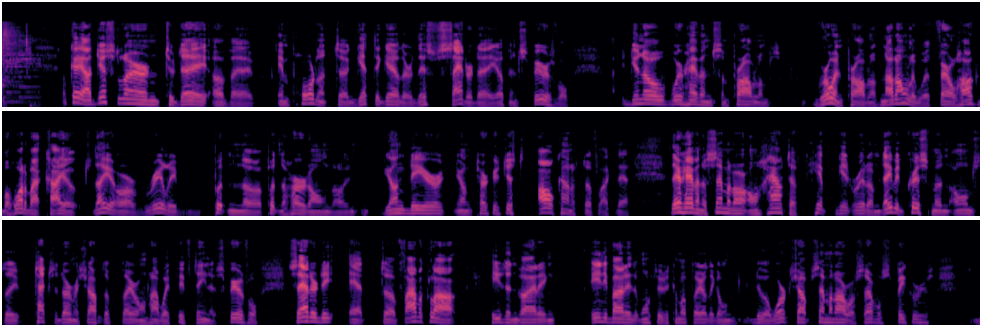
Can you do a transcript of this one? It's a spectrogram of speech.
Okay, I just learned today of a important uh, get together this Saturday up in Spearsville. You know, we're having some problems, growing problems, not only with feral hogs, but what about coyotes? They are really putting uh, putting the herd on uh, young deer, young turkeys, just all kind of stuff like that. They're having a seminar on how to help get rid of them. David Chrisman owns the taxidermy shop up there on Highway 15 at Spearsville. Saturday at uh, five o'clock, he's inviting anybody that wants to to come up there. They're going to do a workshop seminar with several speakers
